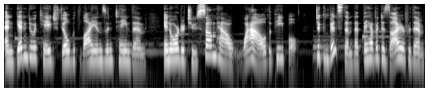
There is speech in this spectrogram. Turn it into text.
and get into a cage filled with lions and tame them in order to somehow wow the people, to convince them that they have a desire for them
